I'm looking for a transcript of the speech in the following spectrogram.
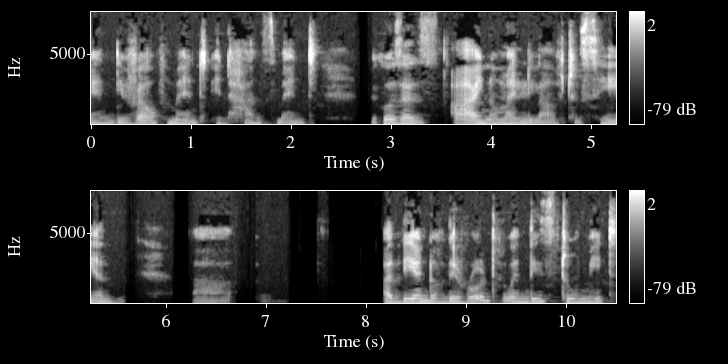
and development enhancement. Because as i normally love to say uh, at the end of the road, when these two meet,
